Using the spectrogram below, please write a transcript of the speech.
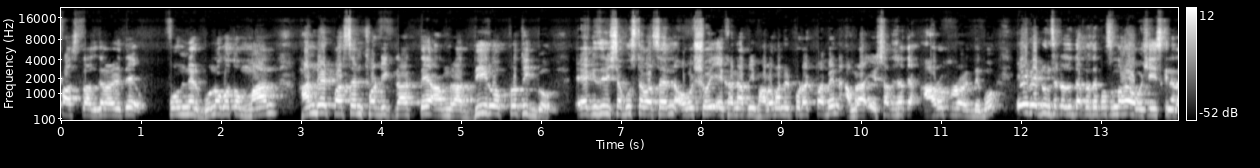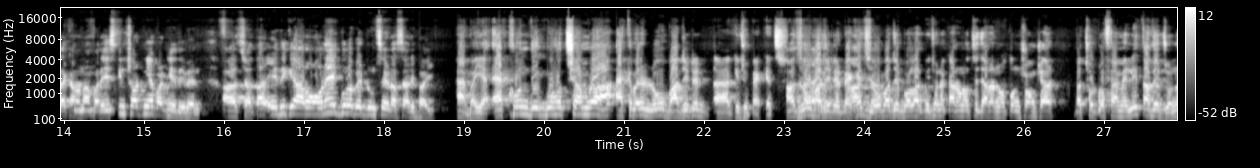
ফার্স্ট ক্লাস গ্যালারিতে পণ্যের গুণগত মান হান্ড্রেড পার্সেন্ট সঠিক রাখতে আমরা দৃঢ় প্রতিজ্ঞ। এক জিনিসটা বুঝতে পারছেন অবশ্যই এখানে আপনি ভালো মানের প্রোডাক্ট পাবেন। আমরা এর সাথে সাথে আরও প্রোডাক্ট দেবো এই বেডরুম সেটটা যদি আপনাদের পছন্দ হয় অবশ্যই স্ক্রিনে দেখানো নাম্বারে স্ক্রিনশট নিয়ে পাঠিয়ে দেবেন। আচ্ছা তার এদিকে আরও অনেকগুলো বেডরুম সেট আছে আরে ভাই। হ্যাঁ ভাইয়া এখন দেখব হচ্ছে আমরা একেবারে লো বাজেটের কিছু প্যাকেজ লো বাজেটের প্যাকেজ। লো বাজেট বলার পিছনে কারণ হচ্ছে যারা নতুন সংসার বা ছোট ফ্যামিলি তাদের জন্য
